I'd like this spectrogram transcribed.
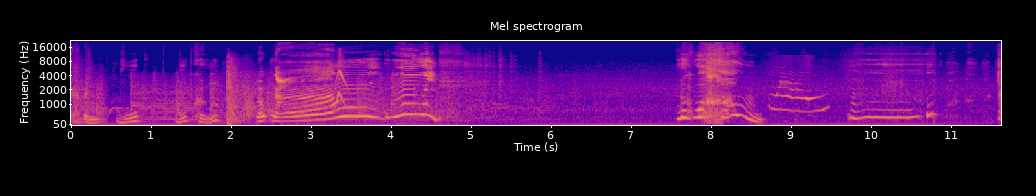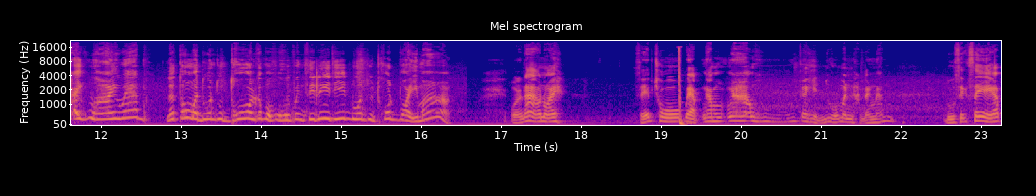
กลายเป็นวูบวูบขึง แล้วงางนึกว่าเข้าใจวายแวบ แล้วต้องมาดวลจุดโทษครับผมโอ้โหเป็นซีรีส์ที่ดวลจุดโทษบ่อยมาก โอ้หน้าเอาหน่อย เซฟโชว์แบบงามงามโอ้โหก็เห็นอยู่ว่ามันหันดังนั้น ดูเซ็กเซ่ครับ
